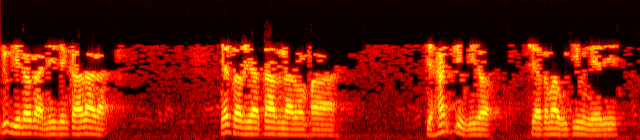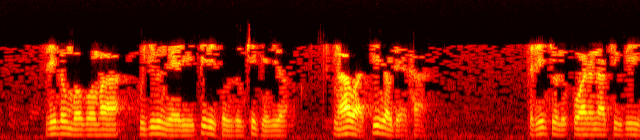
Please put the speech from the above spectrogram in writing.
လူပြေလောကနေစဉ်ကာလကမြတ်စွာဘုရားသာသနာတော်မှာယဟန်ပြုပြီးတော့ဆရာသမားဝီကြီးဝင်ငယ်တွေရင်းသုံးပေါ်ပေါ်မှာဝီကြီးဝင်ငယ်တွေပြည့်ပြည့်စုံစုံဖြစ်ကျင်ပြီးတော့ငါးဝပြည့်ရောက်တဲ့အခါတရင်ကျွလို့ဝါရဏပြုပြီး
